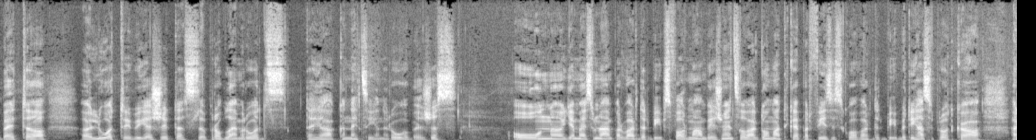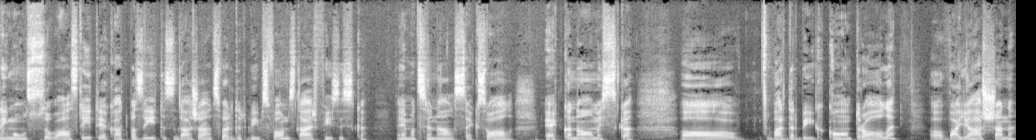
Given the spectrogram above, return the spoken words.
bet ļoti bieži tas problēma rodas tajā, ka neciena robežas. Uh, Un, eh, ja mēs runājam par vardarbības formām, bieži vien cilvēki domā tikai par fizisko vardarbību, bet jāsaprot, ka arī mūsu valstī tiek atpazītas dažādas vardarbības formas. Tā ir fiziska, emocionāla, seksuāla, ekonomiska, o, vardarbīga kontrole, o, vajāšana.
